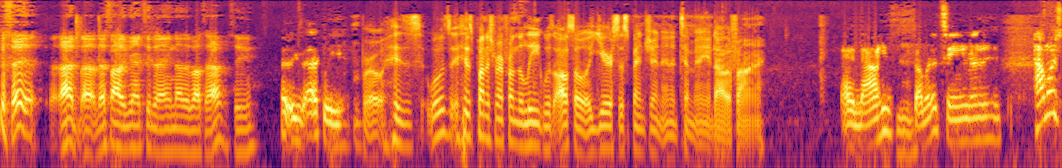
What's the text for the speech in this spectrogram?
can say it. I, uh, that's not a guarantee that ain't nothing about to happen to you. Exactly. bro. His what was it? His punishment from the league was also a year suspension and a ten million dollar fine. And now he's Hmm. selling a team. And how much?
